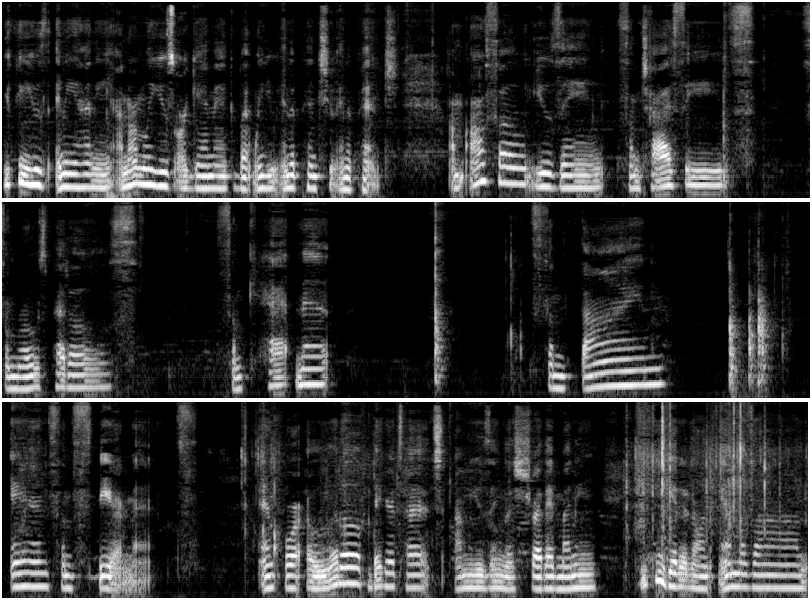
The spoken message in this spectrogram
You can use any honey. I normally use organic, but when you in a pinch, you in a pinch. I'm also using some chia seeds, some rose petals, some catnip, some thyme, and some spearmint. And for a little bigger touch, I'm using the shredded money. You can get it on Amazon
